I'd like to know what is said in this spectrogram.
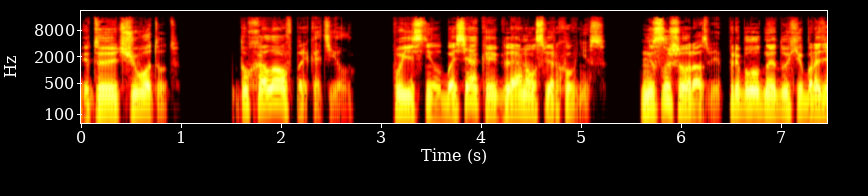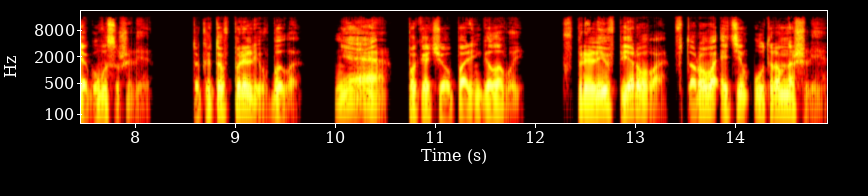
«Это чего тут?» «Духолов прикатил», — пояснил босяк и глянул сверху вниз. «Не слышал разве? Приблудные духи бродягу высушили». «Так это в прилив было». «Не», — покачал парень головой. «В прилив первого, второго этим утром нашли».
